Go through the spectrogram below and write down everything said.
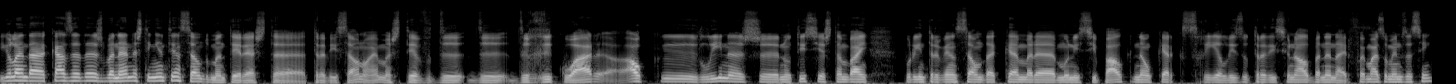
Yolanda, a Casa das Bananas tinha intenção de manter esta tradição, não é? Mas teve de, de, de, recuar. Ao que li nas eh, notícias também por intervenção da Câmara Municipal, que não quer que se realize o tradicional bananeiro. Foi mais ou menos assim?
